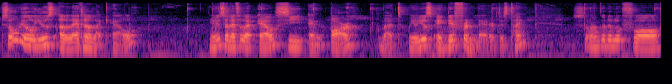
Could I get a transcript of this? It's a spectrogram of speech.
So we'll use a letter like L. We'll use a letter like L, C, and R, but we'll use a different letter this time. So I'm going to look for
